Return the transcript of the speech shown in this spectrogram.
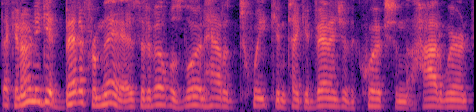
They can only get better from there as the developers learn how to tweak and take advantage of the quirks and the hardware and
